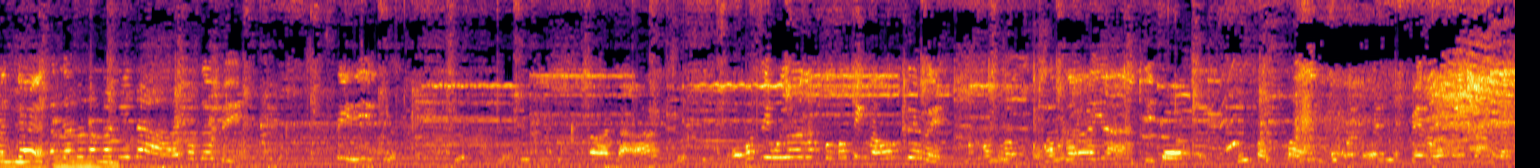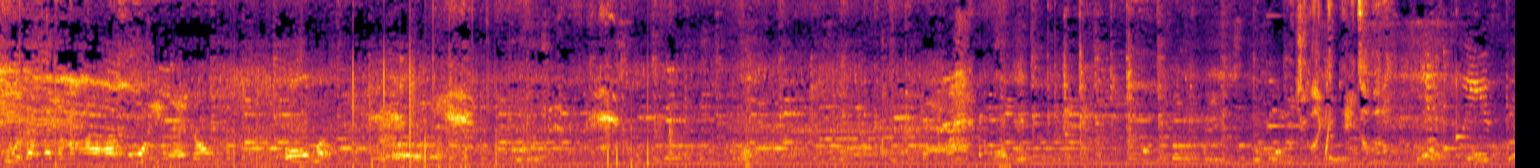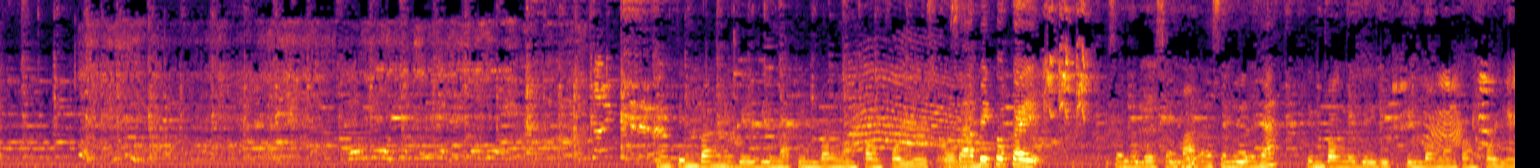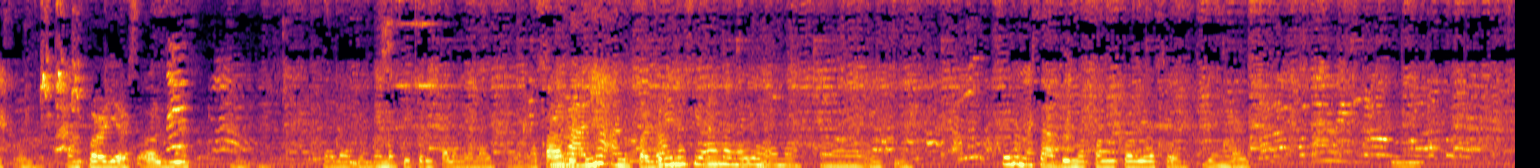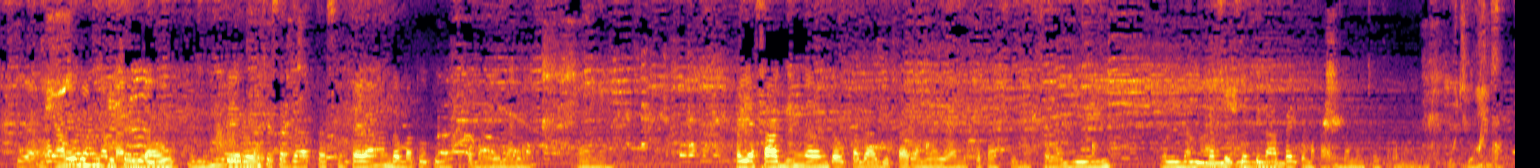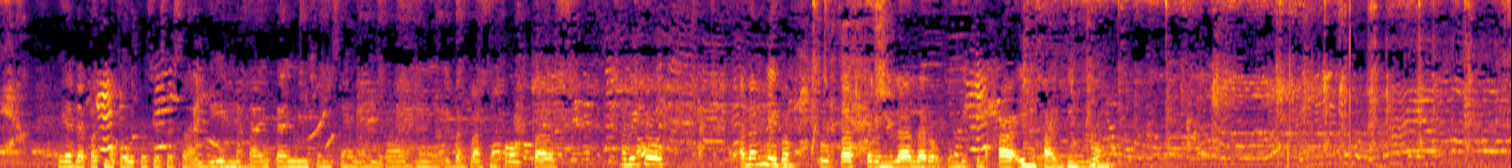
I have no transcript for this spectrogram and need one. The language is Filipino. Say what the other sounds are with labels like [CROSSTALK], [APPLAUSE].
O kasi wala nang dumating na order eh. Hanggang, hanggang ngayon, diba? Bukas pa. Pero okay lang kasi wala ka na mga huling ano. Oo nga. Yung timbang ni baby na, timbang ng pang 4 years old. Sabi ko kay, na ba sa Ma. Ah, sa Mary, ha? Timbang ni baby, timbang ng pang 4 years old. Pang 4 years old na. Talaga. Eh, magti-3 pa lang naman siya. Si Napalo. Hana, ano pala? Three na si Hana ngayong ano, uh, 18. Sino nasabi na pang 4 years old? Yung nurse. Kaya okay lang lang naman daw. Pero, siya sa gatas. Eh. kailangan daw matuto na siya kumain ng ano. Kaya saging na lang daw palagi para may ano potassium. Saging. Ayun lang nga. Kasi sa ano. tinapay, kumakain naman siya sa mga biscuit. Yun. Kaya dapat matuto siya sa saging. Nakain-kain naman siya ng saging. Saging, ibang klaseng prutas. Sabi ko, alam niya ibang prutas, pero nilalaro, hindi kinakain [LAUGHS] saging lang.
